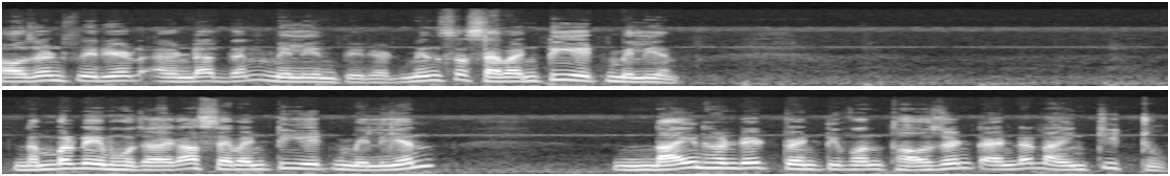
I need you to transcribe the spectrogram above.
period and then million period means seventy eight million number name हो जाएगा seventy eight million nine hundred twenty one thousand and ninety two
